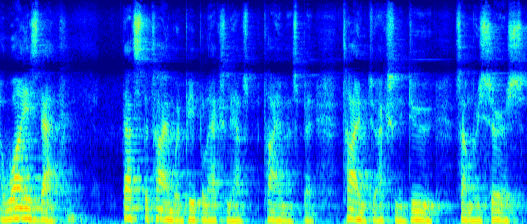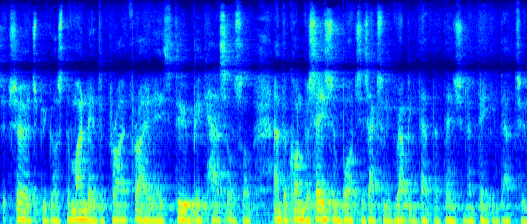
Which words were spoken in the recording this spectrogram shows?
And why is that? That's the time when people actually have time and spend time to actually do some research search because the Monday to Friday is too big hassle. So, and the conversation bots is actually grabbing that attention and taking that to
